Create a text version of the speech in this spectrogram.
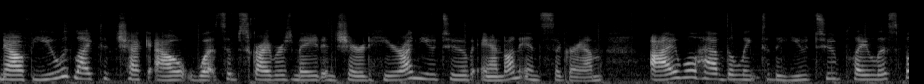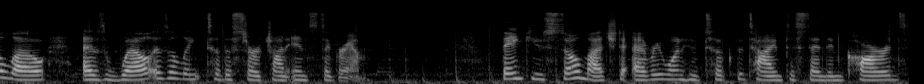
Now, if you would like to check out what subscribers made and shared here on YouTube and on Instagram, I will have the link to the YouTube playlist below as well as a link to the search on Instagram. Thank you so much to everyone who took the time to send in cards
